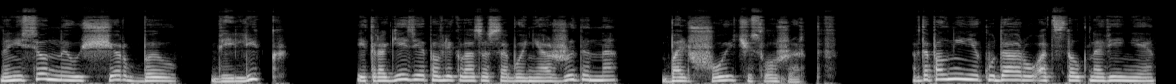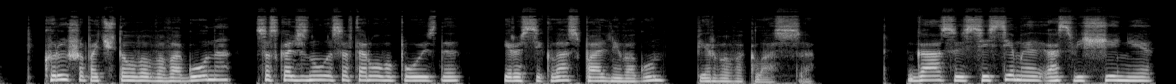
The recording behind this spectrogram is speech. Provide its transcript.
нанесенный ущерб был велик, и трагедия повлекла за собой неожиданно большое число жертв. В дополнение к удару от столкновения крыша почтового вагона соскользнула со второго поезда и рассекла спальный вагон первого класса. Газ из системы освещения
